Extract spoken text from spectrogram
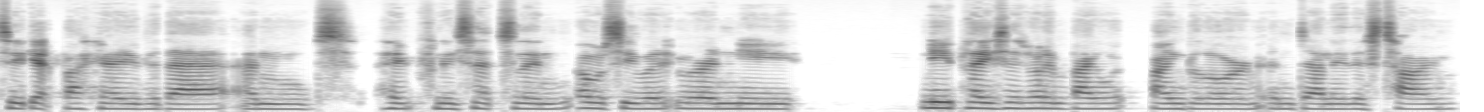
to get back over there and hopefully settle in. Obviously, we're, we're in new new places. We're in Bang- Bangalore and, Delhi this time,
